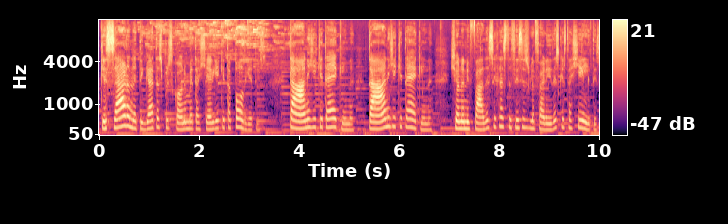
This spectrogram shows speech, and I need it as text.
και σάρωνε την κάτα σπρισκόνη με τα χέρια και τα πόδια της. Τα άνοιγε και τα έκλεινε, τα άνοιγε και τα έκλεινε. Χιονονιφάδες είχαν σταθεί στις βλεφαρίδες και στα χείλη της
